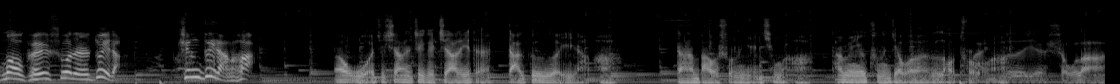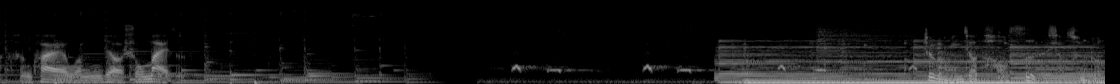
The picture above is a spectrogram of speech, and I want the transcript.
茂奎说的是对的，听队长的话。然后我就像这个家里的大哥哥一样啊，当然把我说的年轻了啊，他们有可能叫我老头啊。也熟了啊，很快我们就要收麦子。这个名叫陶寺的小村庄，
